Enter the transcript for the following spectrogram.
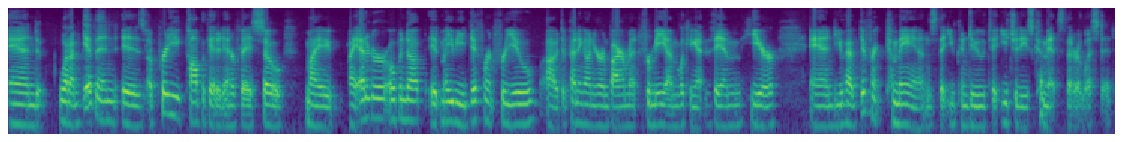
And what I'm given is a pretty complicated interface. So my, my editor opened up. It may be different for you uh, depending on your environment. For me, I'm looking at Vim here. And you have different commands that you can do to each of these commits that are listed.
